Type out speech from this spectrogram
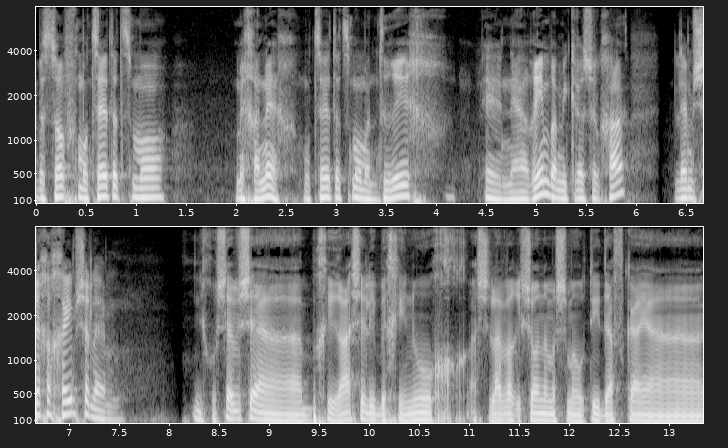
בסוף מוצא את עצמו מחנך, מוצא את עצמו מדריך אה, נערים במקרה שלך, להמשך החיים שלהם. אני חושב שהבחירה שלי בחינוך, השלב הראשון המשמעותי דווקא היה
